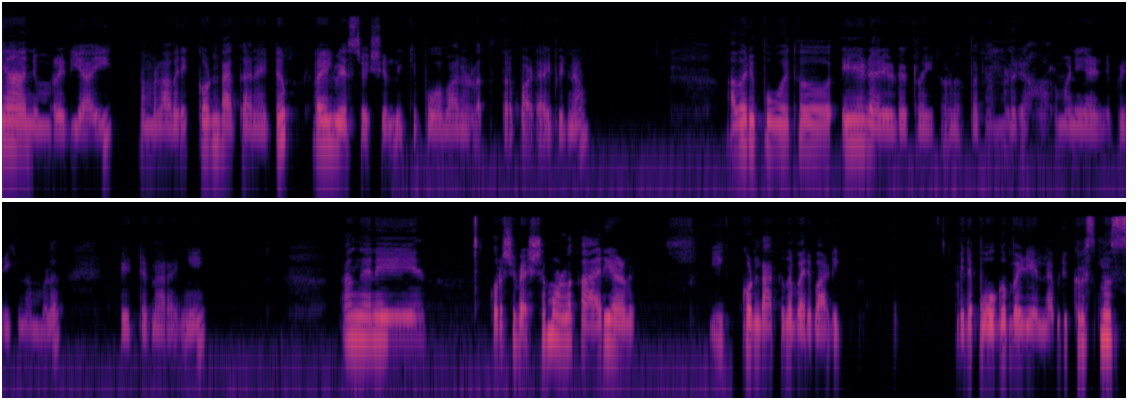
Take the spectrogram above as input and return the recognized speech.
ഞാനും റെഡിയായി. നമ്മൾ അവരെ കൊണ്ടാക്കാനായിട്ട് റെയിൽവേ സ്റ്റേഷനിലേക്ക് പോകാനുള്ള തത്രപ്പാടായി. പിന്നെ അവർ പോയത് ഏഴരയുടെ ട്രെയിനാണ്. അപ്പം നമ്മളൊരു ആറ് മണി കഴിഞ്ഞപ്പോഴേക്കും നമ്മൾ വീട്ടിൽ ഇറങ്ങി അങ്ങനെ കുറച്ച് വിഷമമുള്ള കാര്യമാണ് ഈ കൊണ്ടാക്കുന്ന പരിപാടി. പിന്നെ പോകും വഴി എല്ലാവരും ക്രിസ്മസ്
